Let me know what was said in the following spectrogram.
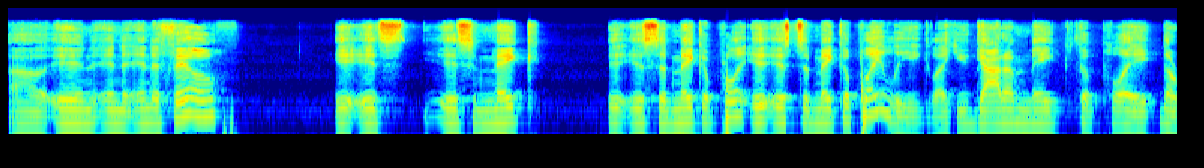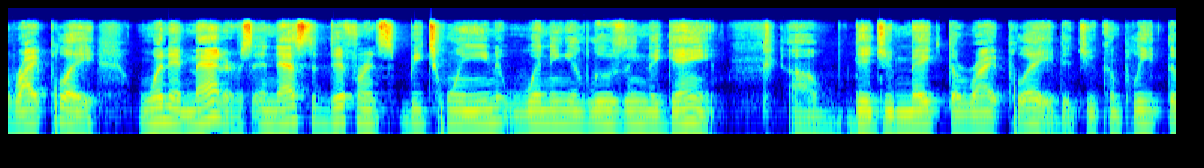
Uh, in in the NFL, it, it's it's make is to make a play is to make a play league. Like you gotta make the play the right play when it matters, and that's the difference between winning and losing the game. Uh, did you make the right play? Did you complete the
